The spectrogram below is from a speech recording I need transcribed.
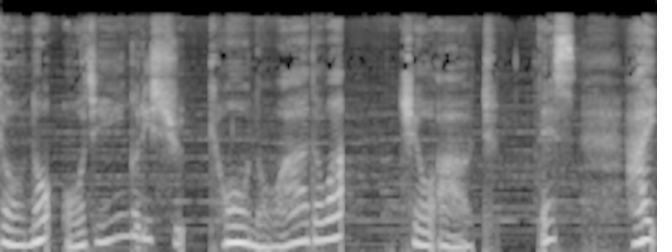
今日の Aussie English。今日のワードは chill out です。はい、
